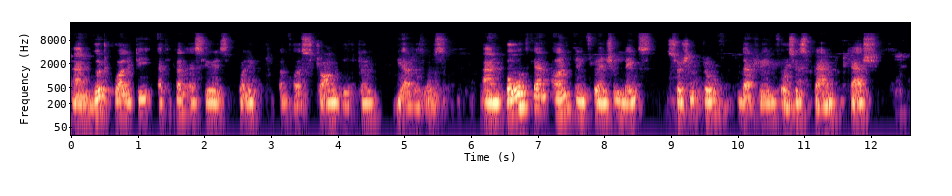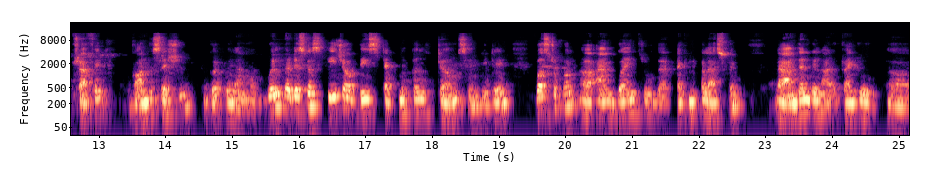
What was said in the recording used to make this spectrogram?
and good quality ethical SEO is equally critical for strong digital PR results. And both can earn influential links, social proof that reinforces brand, cash, traffic, conversation, goodwill, and. We'll discuss each of these technical terms in detail First of all, uh, I'm going through the technical aspect, and then we'll uh, try to uh,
